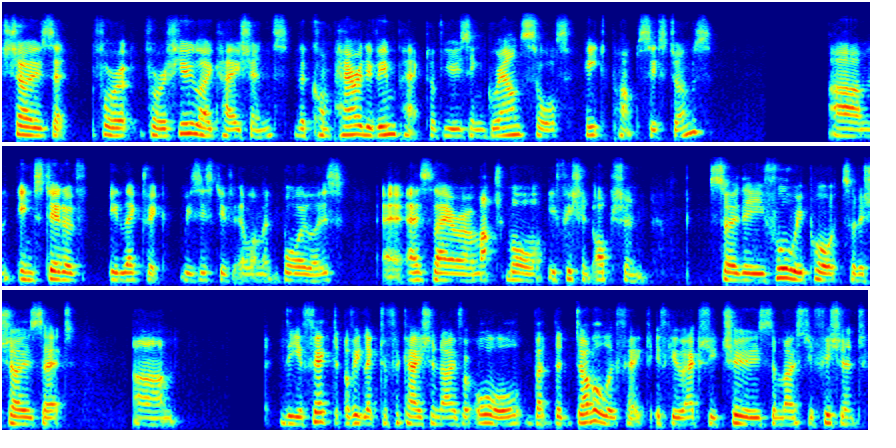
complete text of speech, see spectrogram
shows that for, for a few locations, the comparative impact of using ground source heat pump systems um, instead of electric resistive element boilers, as they are a much more efficient option. So the full report sort of shows that um, the effect of electrification overall, but the double effect if you actually choose the most efficient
